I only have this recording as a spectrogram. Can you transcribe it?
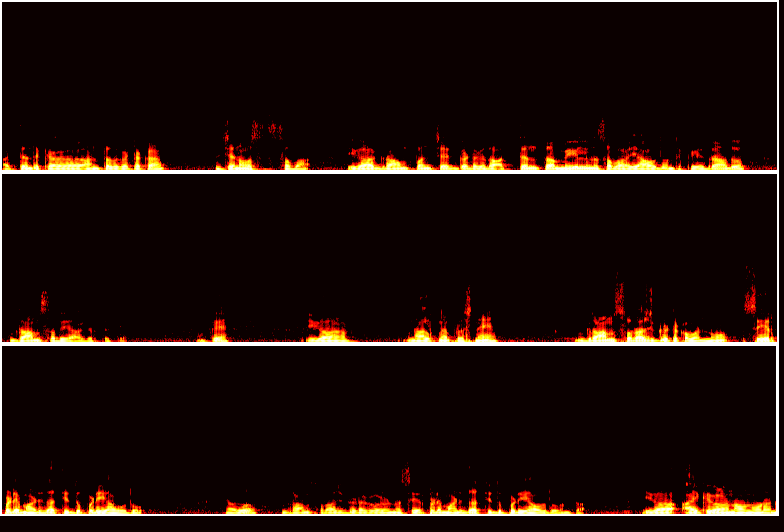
ಅತ್ಯಂತ ಕೆಳ ಹಂತದ ಘಟಕ ಜನವಸತಿ ಸಭಾ. ಈಗ ಗ್ರಾಮ ಪಂಚಾಯತ್ ಘಟಕದ ಅತ್ಯಂತ ಮೇಲಿನ ಸಭಾ ಯಾವುದು ಅಂತ ಕೇಳಿದ್ರೆ ಅದು ಗ್ರಾಮ ಸಭೆ ಆಗಿರ್ತೈತಿ. ಓಕೆ ಈಗ ನಾಲ್ಕನೇ ಪ್ರಶ್ನೆ, ಗ್ರಾಮ ಸ್ವರಾಜ್ ಘಟಕವನ್ನು ಸೇರ್ಪಡೆ ಮಾಡಿದ ತಿದ್ದುಪಡಿ ಯಾವುದು? ಯಾವುದು? ಗ್ರಾಮ ಸ್ವರಾಜ್ ಘಟಕಗಳನ್ನು ಸೇರ್ಪಡೆ ಮಾಡಿದ ತಿದ್ದುಪಡಿ ಯಾವುದು ಅಂತ. ಈಗ ಆಯ್ಕೆಗಳನ್ನು ನಾವು ನೋಡೋಣ.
